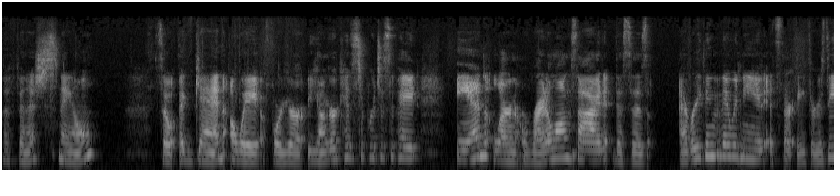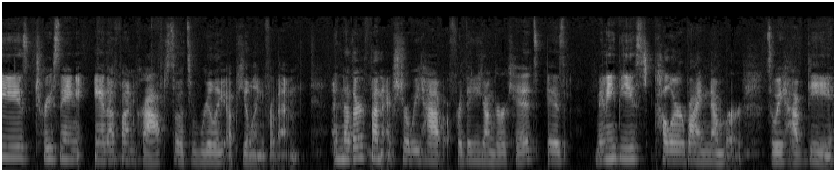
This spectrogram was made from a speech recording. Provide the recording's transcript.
the finished snail. So again, a way for your younger kids to participate and learn right alongside. This is everything that they would need. It's their A through Z's, tracing, and a fun craft, so it's really appealing for them. Another fun extra we have for the younger kids is Mini Beast color by number. So we have the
